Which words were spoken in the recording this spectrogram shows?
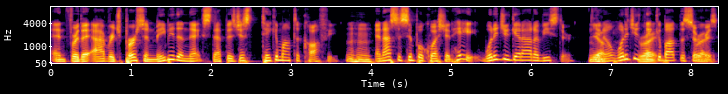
And for the average person, maybe the next step is just take them out to coffee mm-hmm. and ask a simple question: Hey, what did you get out of Easter? You Yeah. know, what did you Right. think about the service?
